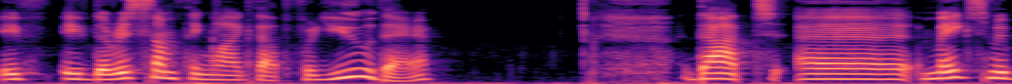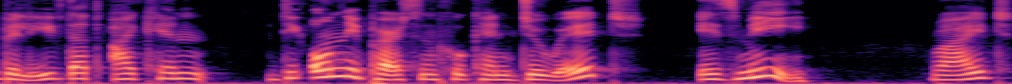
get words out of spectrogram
if if there is something like that for you there that uh, makes me believe that I can the only person who can do it is me right?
